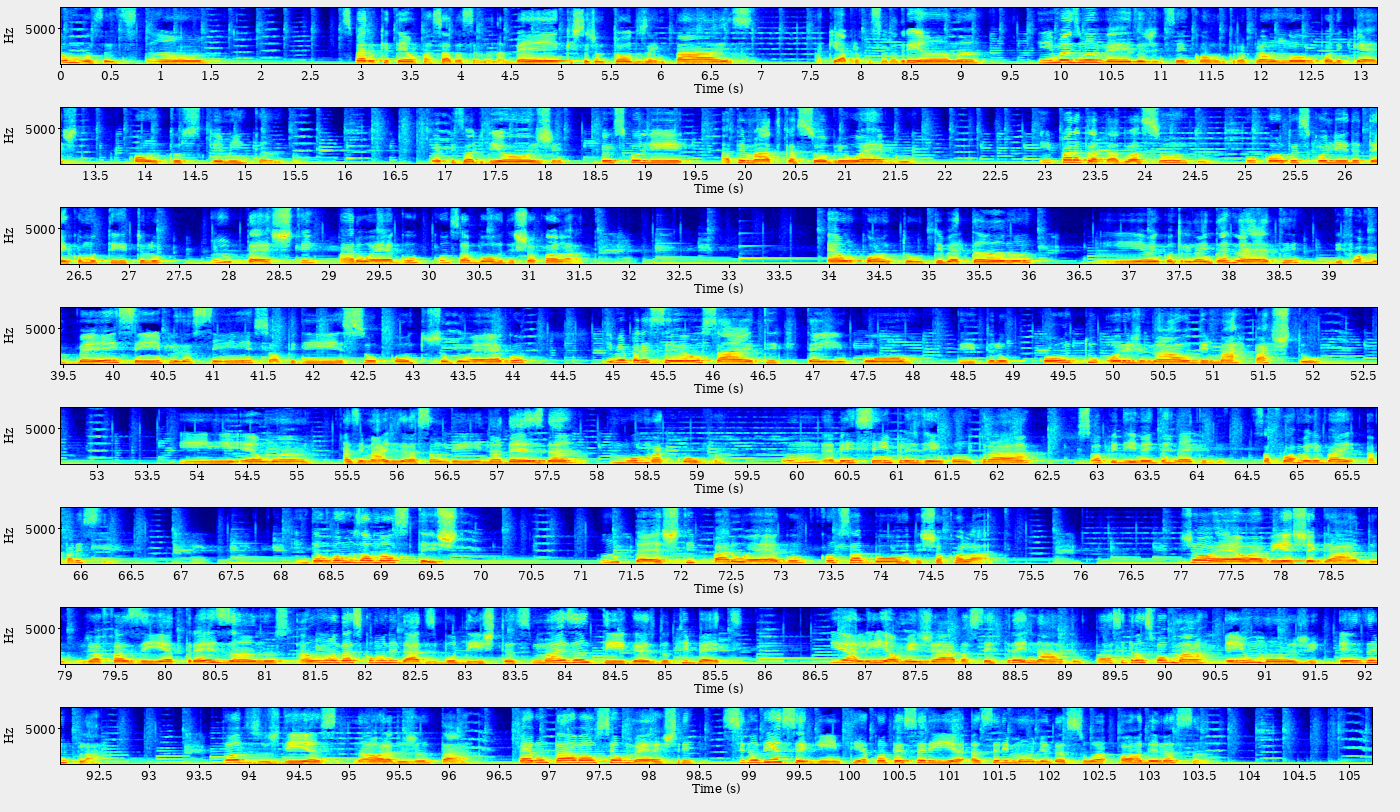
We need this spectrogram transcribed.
como vocês estão? Espero que tenham passado a semana bem, que estejam todos em paz. Aqui é a professora Adriana e mais uma vez a gente se encontra para um novo podcast, Contos que me encantam. No episódio de hoje, eu escolhi a temática sobre o ego. E para tratar do assunto, o conto escolhido tem como título Um teste para o ego com sabor de chocolate. É um conto tibetano e eu encontrei na internet de forma bem simples assim, só pedi isso, conto sobre o ego e me apareceu o site que tem por título Conto Original de Mar Pastor. E é uma as imagens elas são de Nadezhda Murmakova. Então, é bem simples de encontrar, só pedir na internet, dessa forma ele vai aparecer. Então vamos ao nosso texto. Um teste para o ego com sabor de chocolate. Joel havia chegado já fazia três anos a uma das comunidades budistas mais antigas do Tibete e ali almejava ser treinado para se transformar em um monge exemplar. Todos os dias, na hora do jantar, perguntava ao seu mestre se no dia seguinte aconteceria a cerimônia da sua ordenação.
